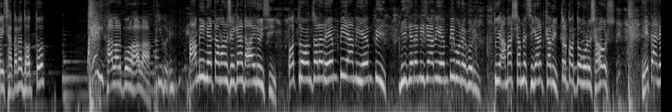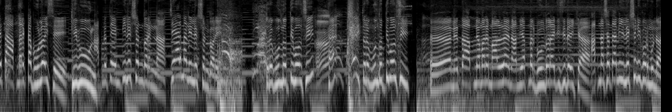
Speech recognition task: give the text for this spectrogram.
এই ছাতাটা ধর তো। এই হালার পর হালা। আমি নেতা মানুষ এখানে দাঁড়াই রইছি। অত্র অঞ্চলের এমপি আমি এমপি। নিজেরা নিজে আমি এমপি মনে করি। তুই আমার সামনে সিগারেট খাবি তোর কত বড় সাহস? নেতা নেতা আপনার একটা ভুল হইছে। কি ভুল? আপনি তো এমপি ইলেকশন করেন না চেয়ারম্যান ইলেকশন করেন। তোরে ভুল ধরতে বলছি হ্যাঁ? এই তোরে ভুল ধরতে বলছি। নেতা আপনি আমারে মারলেন আমি আপনার ভুল ধরাই দিছি দেখা। আপনার সাথে আমি ইলেকশনই করব না।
